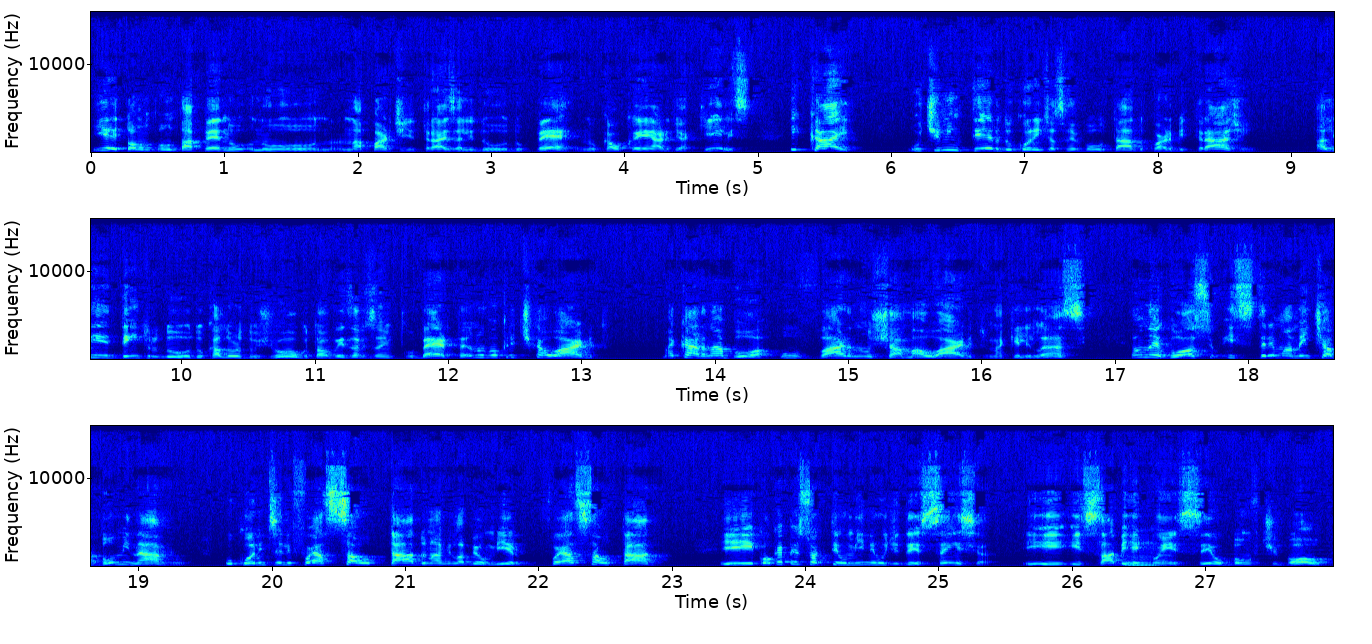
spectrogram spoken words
e ele toma um pontapé no, no- na parte de trás ali do, do pé, no calcanhar de Aquiles, e cai. O time inteiro do Corinthians revoltado com a arbitragem, ali dentro do, do calor do jogo, talvez a visão encoberta, eu não vou criticar o árbitro. Mas, cara, na boa, o VAR não chamar o árbitro naquele lance é um negócio extremamente abominável. O Corinthians ele foi assaltado na Vila Belmiro, foi assaltado. E qualquer pessoa que tem o mínimo de decência e, e sabe reconhecer o bom futebol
